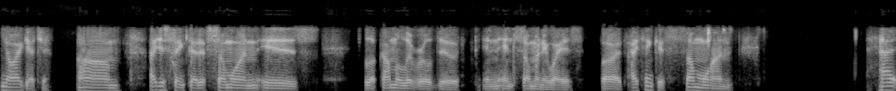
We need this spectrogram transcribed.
No, I get you. Um, I just think that if someone is, look, I'm a liberal dude in in so many ways, but I think if someone ha-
